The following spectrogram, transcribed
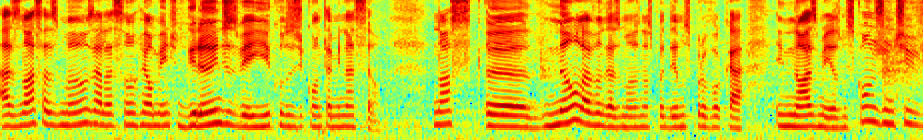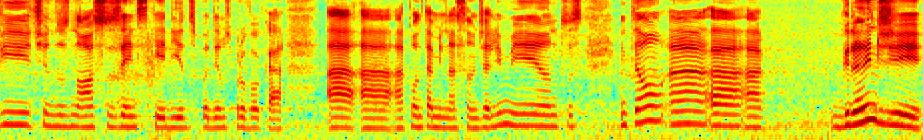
As nossas mãos, elas são realmente grandes veículos de contaminação. Nós, uh, não lavando as mãos, nós podemos provocar em nós mesmos conjuntivite, nos nossos entes queridos, podemos provocar a, a, a contaminação de alimentos. Então, a, a, grande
